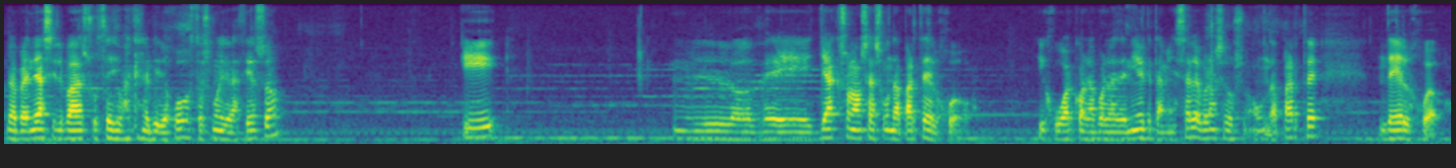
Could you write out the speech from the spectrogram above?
Lo aprendí a silbar sucede igual que en el videojuego, esto es muy gracioso. Y lo de Jackson vamos a la segunda parte del juego. Y jugar con la bola de nieve que también sale, pero vamos a la segunda parte del juego.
